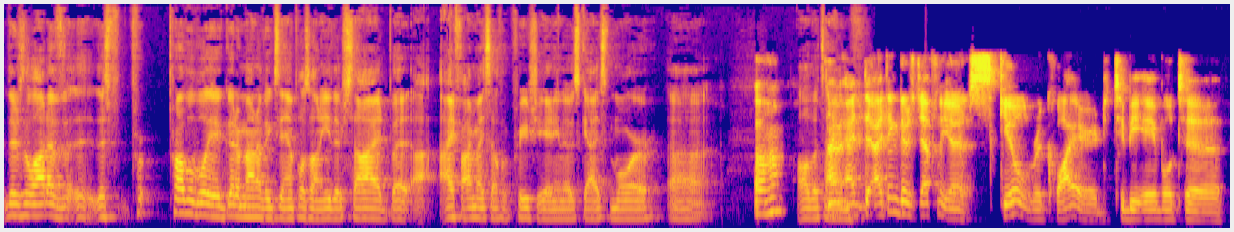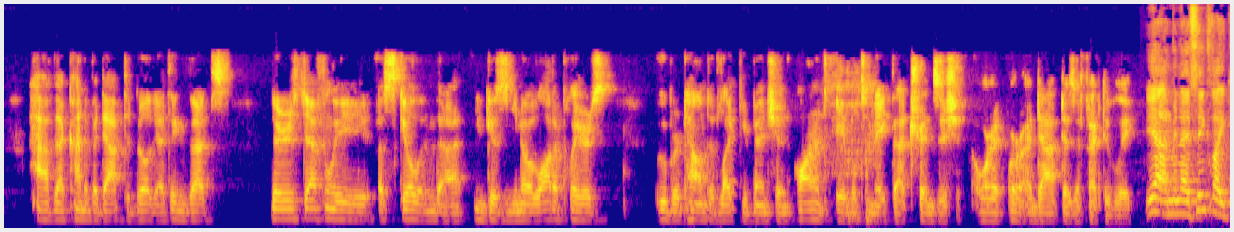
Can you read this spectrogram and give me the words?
there's a lot of there's pr- probably a good amount of examples on either side, but I, I find myself appreciating those guys more. Uh, Uh-huh. all the time. I, I, I think there's definitely a skill required to be able to have that kind of adaptability. I think that's there is definitely a skill in that because you know a lot of players, uber talented like you mentioned, aren't able to make that transition or or adapt as effectively. Yeah, I mean, I think like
